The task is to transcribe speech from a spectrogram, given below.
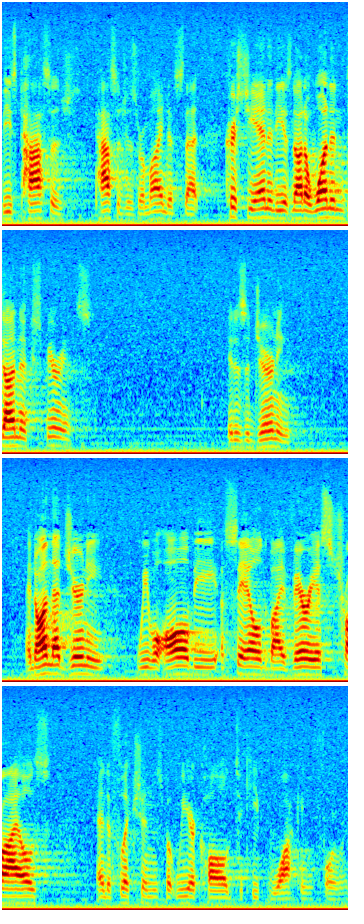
These passage, passages remind us that Christianity is not a one and done experience, it is a journey. And on that journey, we will all be assailed by various trials and afflictions, but we are called to keep walking forward.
